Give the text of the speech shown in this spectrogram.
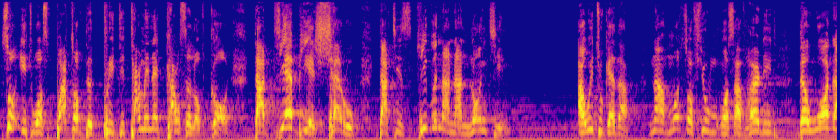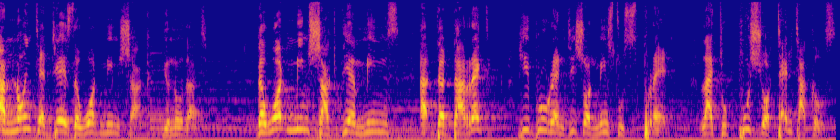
So it was part of the predeterminate counsel of god that there be a cherub that is given an anointing. Are we together? Now most of you must have heard it. The word anointed there is the word mimshak. You know that. The word mimshak there means uh, the direct hebrew rendition means to spread like to push your tentacles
